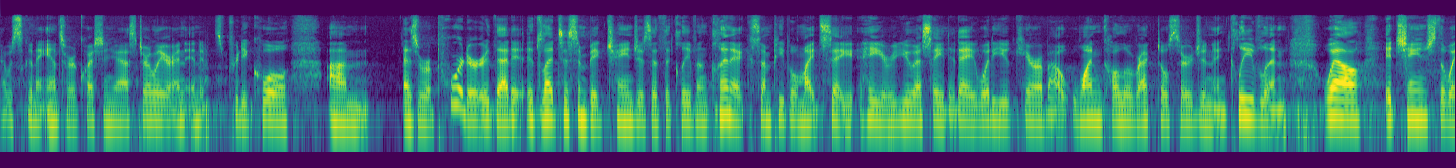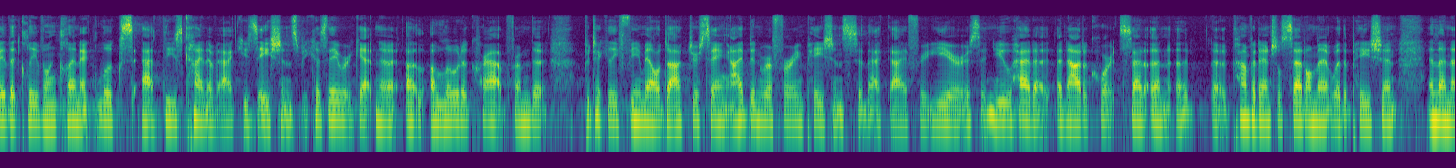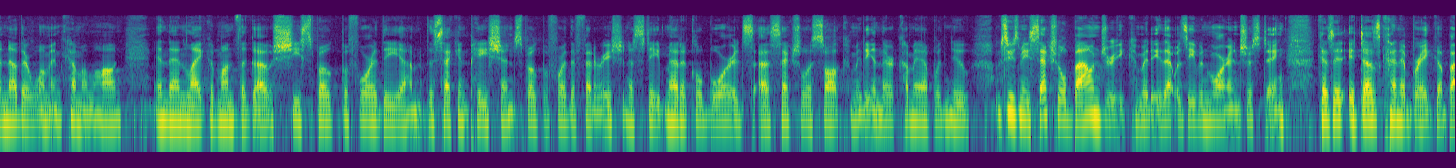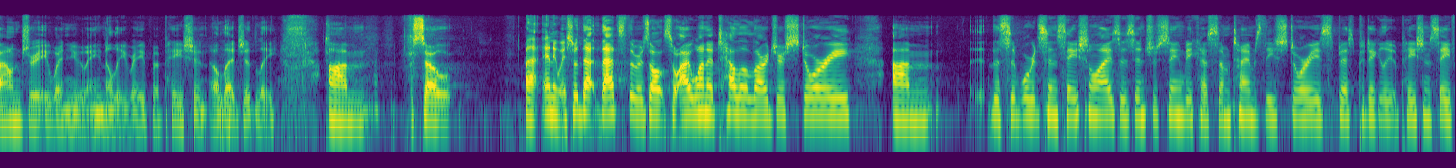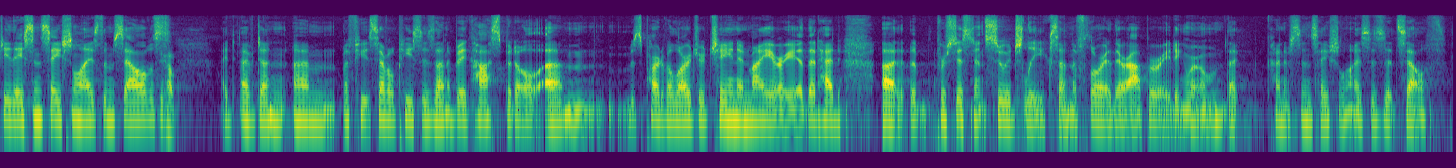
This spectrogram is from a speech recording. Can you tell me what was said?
I was going to answer a question you asked earlier, and, and it's pretty cool. Um, as a reporter that it, it, led to some big changes at the Cleveland Clinic. Some people might say, hey, you're USA Today, what do you care about one colorectal surgeon in Cleveland? Well, it changed the way the Cleveland Clinic looks at these kind of accusations because they were getting a, a, a load of crap from the particularly female doctors saying, I've been referring patients to that guy for years, and you had a, an out of court, set, an, a, confidential settlement with a patient, and then another woman come along, and then like a month ago, she spoke before the, um, the second patient patient spoke before the Federation of State Medical Boards uh, Sexual Assault Committee, and they're coming up with new, excuse me, Sexual Boundary Committee. That was even more interesting because it, it, does kind of break a boundary when you anally rape a patient, allegedly. Um, so, uh, anyway, so that, that's the result. So, I want to tell a larger story. Um, this word sensationalize is interesting because sometimes these stories, particularly with patient safety, they sensationalize themselves. Yep. I, have done um, a few, several pieces on a big hospital um, as part of a larger chain in my area that had uh, persistent sewage leaks on the floor of their operating room that kind of sensationalizes itself.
